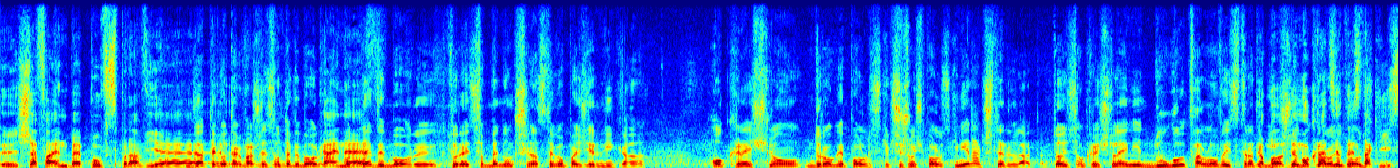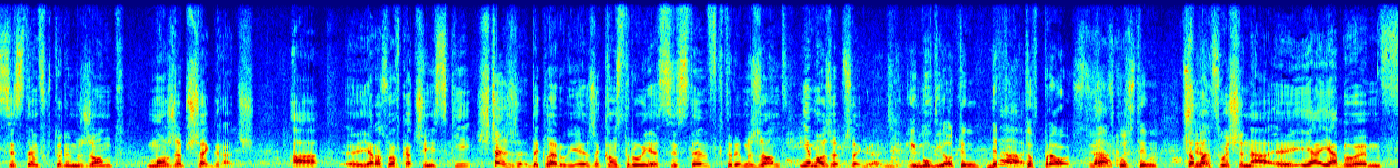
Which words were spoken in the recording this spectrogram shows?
y, szefa NBP-u w sprawie... Dlatego tak ważne są te wybory. KNF. Bo te wybory, które są, będą 13 października, określą drogę Polski, przyszłość Polski nie na 4 lata. To jest określenie długofalowej No strategicznej bo demokracja to jest Polski. taki system, w którym rząd może przegrać. A y, Jarosław Kaczyński szczerze deklaruje, że konstruuje system, w którym rząd nie może przegrać. I mówi o tym de facto wprost. W związku z tym... Co pan 13 słyszy na... y, Ja, ja byłem w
